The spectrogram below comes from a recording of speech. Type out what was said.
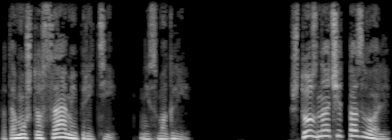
потому что сами прийти не смогли. Что значит «позвали»?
